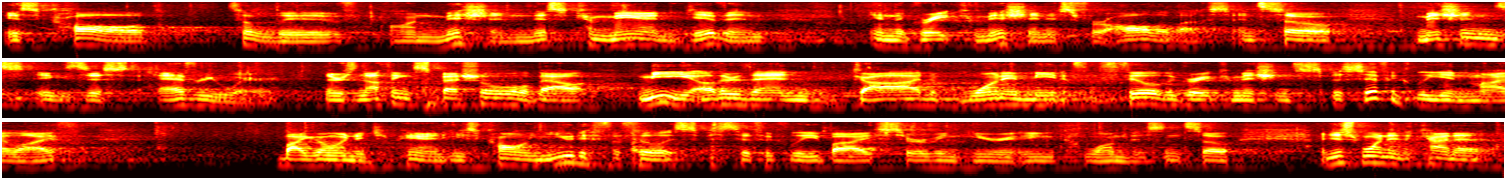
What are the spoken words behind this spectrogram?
is called to live on mission. This command given in the Great Commission is for all of us. And so missions exist everywhere. There's nothing special about me other than God wanted me to fulfill the Great Commission specifically in my life by going to Japan. He's calling you to fulfill it specifically by serving here in Columbus. And so I just wanted to kind of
